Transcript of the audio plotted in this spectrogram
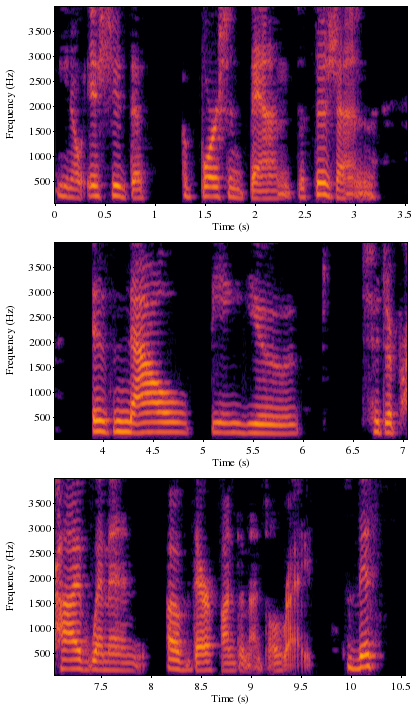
you know, issued this abortion ban decision is now being used to deprive women of their fundamental rights. This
